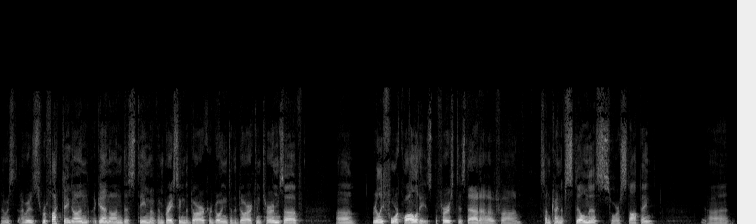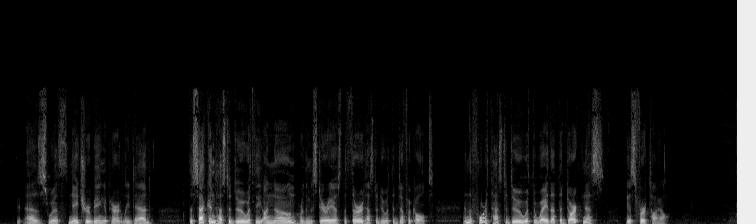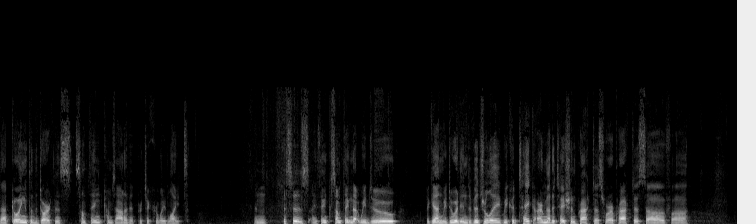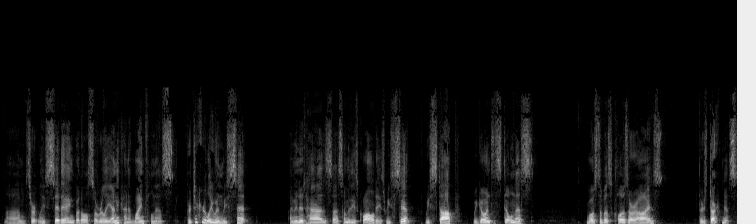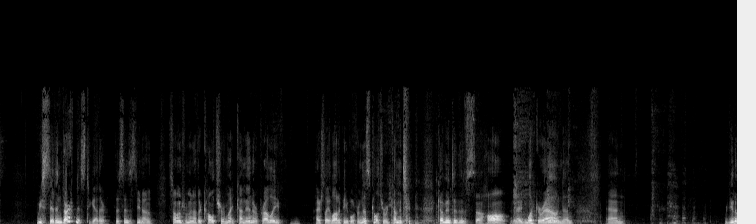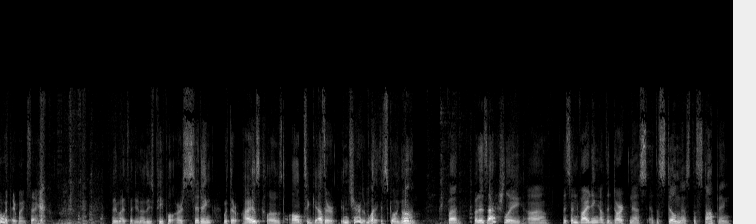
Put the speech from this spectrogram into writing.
I was, I was reflecting on, again, on this theme of embracing the dark or going into the dark in terms of uh, really four qualities. The first is that of um, some kind of stillness or stopping, uh, as with nature being apparently dead. The second has to do with the unknown or the mysterious. The third has to do with the difficult. And the fourth has to do with the way that the darkness is fertile. That going into the darkness, something comes out of it, particularly light. And this is, I think, something that we do, again, we do it individually. We could take our meditation practice or our practice of uh, um, certainly sitting, but also really any kind of mindfulness, particularly when we sit. I mean, it has uh, some of these qualities. We sit, we stop, we go into stillness. Most of us close our eyes. There's darkness. We sit in darkness together. This is, you know, someone from another culture might come in, or probably actually a lot of people from this culture would come into come into this uh, hall and they'd look around and and you know what they might say. they might say, you know, these people are sitting with their eyes closed all together in chairs. What is going on? But but it's actually uh, this inviting of the darkness, and the stillness, the stopping,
